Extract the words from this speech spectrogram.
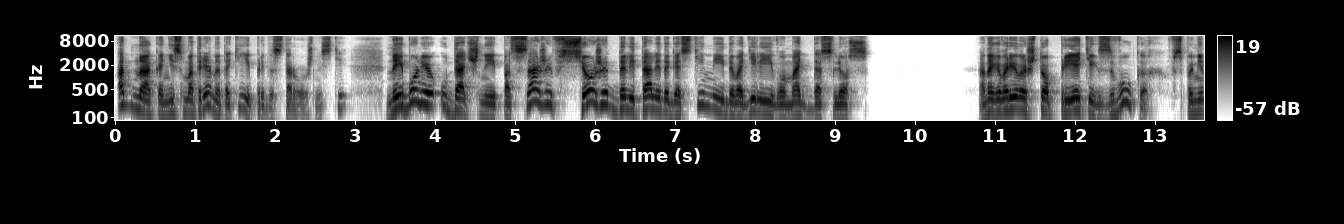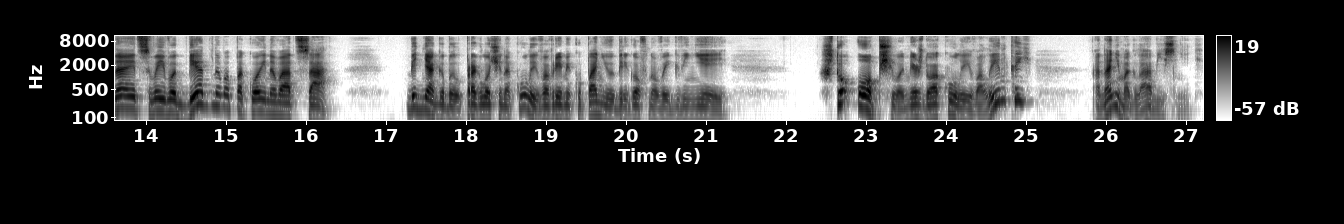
Однако, несмотря на такие предосторожности, наиболее удачные пассажи все же долетали до гостиной и доводили его мать до слез. Она говорила, что при этих звуках вспоминает своего бедного покойного отца. Бедняга был проглочен акулой во время купания у берегов Новой Гвинеи. Что общего между акулой и волынкой, она не могла объяснить.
